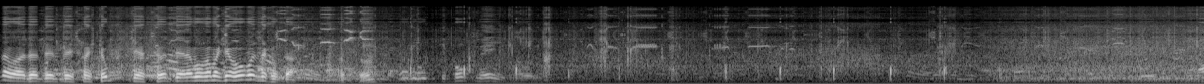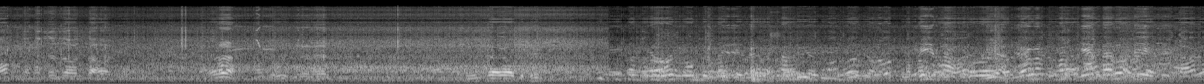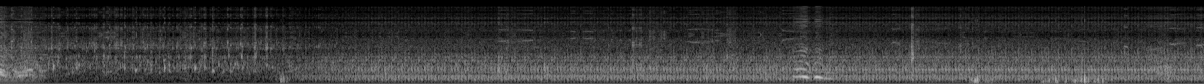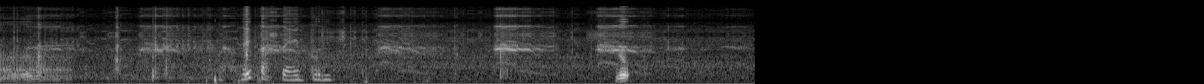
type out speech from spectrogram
Da, dat, dit is verstopt. Ja, zo, daar mogen we je horen, zeg op dat. Achso. Die pomp mee. Eita, sempre. Não.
